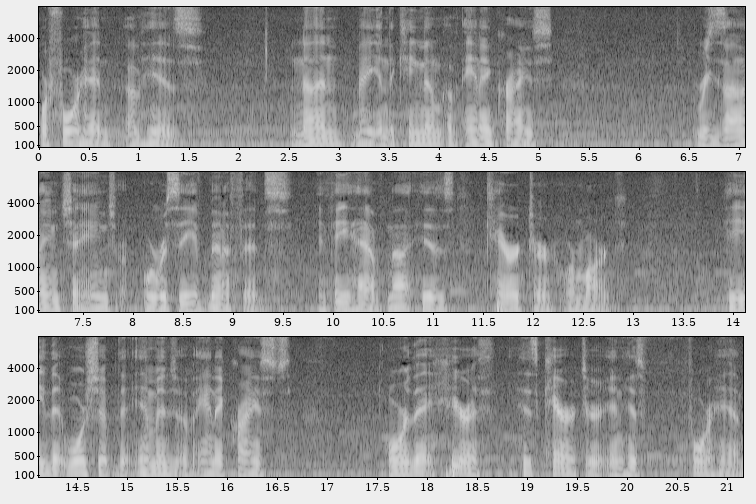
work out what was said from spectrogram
or forehead of his. None may in the kingdom of Antichrist resign, change, or receive benefits if he have not his character or mark. He that worship the image of Antichrist, or that heareth his character in his forehead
